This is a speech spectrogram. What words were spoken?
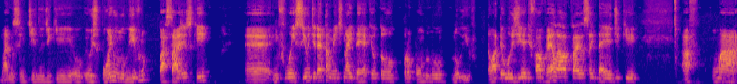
mas no sentido de que eu, eu exponho no livro passagens que é, influenciam diretamente na ideia que eu estou propondo no, no livro. Então, a teologia de favela ela traz essa ideia de que a, uma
